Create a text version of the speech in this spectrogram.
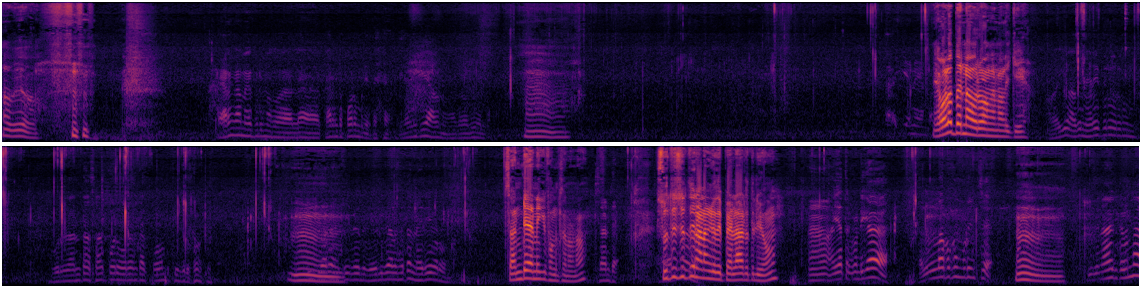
ஐயோ இறங்காமல் எப்படி கரண்ட் போட முடியாது. ஆகணும் அது வழி இல்லை. ம். எவ்வளோ பேர்ண்ணா வருவாங்க நாளைக்கு? ஐயோ அது நிறைய பேர் வருங்க ஒரு அண்டா சாப்பாடு ஒரு அண்டா குழம்பு ம். வெளி வேலைங்க தான் நிறைய வரும் சண்டே அன்னைக்கு ஃபங்க்ஷனாண்ணா சண்டை. சுற்றி சுற்றி நடக்குது இப்போ எல்லா இடத்துலையும்? ஐயத்த பண்டிகை எல்லா பக்கம் முடிஞ்சுச்சு. ம். இது ஞாயிற்றுக்கிழமை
